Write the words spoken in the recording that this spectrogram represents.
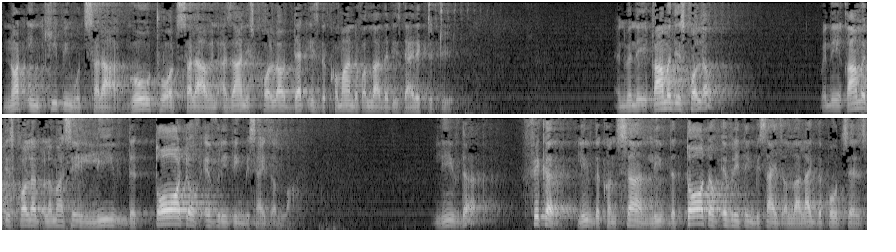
not in keeping with salah. Go towards salah. When azan is called out, that is the command of Allah that is directed to you. And when the iqamat is called out, when the iqamat is called out, ulama say, leave the thought of everything besides Allah. Leave the fikr, leave the concern, leave the thought of everything besides Allah. Like the poet says,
